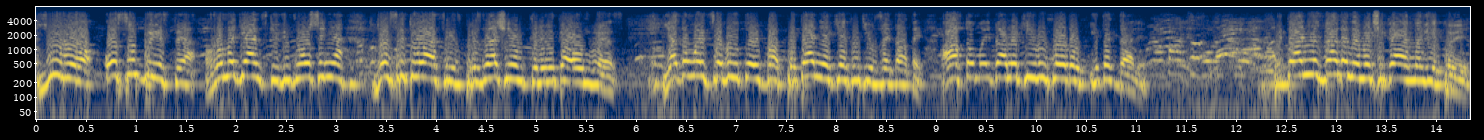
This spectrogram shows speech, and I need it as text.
Його особисте громадянське відношення до ситуації з призначенням керівника ОМВС. Я думаю, це був той питання, яке я хотів задати. Автомайдан, який виходив і так далі. Питання задане, ми чекаємо на відповідь.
